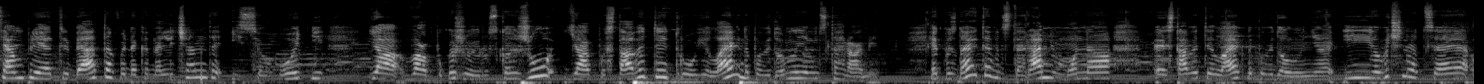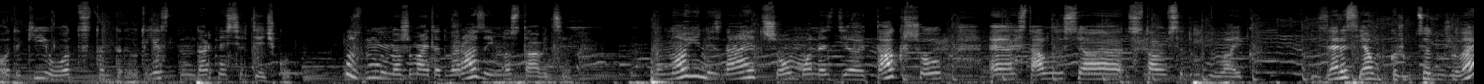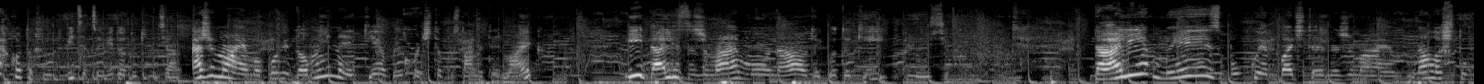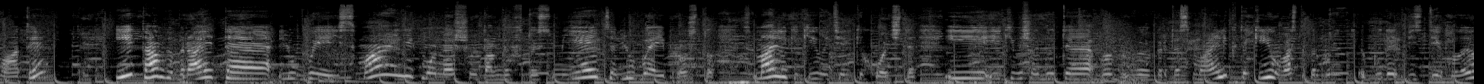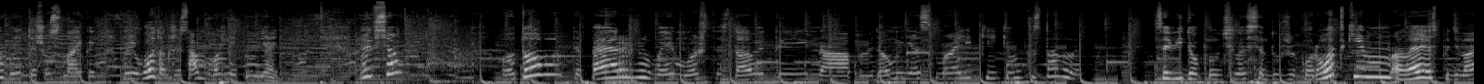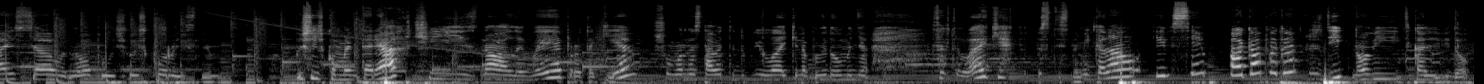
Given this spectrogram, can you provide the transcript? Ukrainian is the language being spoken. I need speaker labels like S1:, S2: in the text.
S1: Всем привет, ребята! Ви на каналі Чанда і сьогодні я вам покажу і розкажу, як поставити другий лайк на повідомлення в інстаграмі. Як ви знаєте, в інстаграмі можна е, ставити лайк на повідомлення. І обично це отакі от отаке стандартне сердечко. Ну, ну, нажимаєте два рази і воно ставиться. Но многі не знають, що можна зробити так, щоб е, ставився, ставився другий лайк. І зараз я вам покажу. Це дуже легко, так що дивіться це відео до кінця. Нажимаємо повідомлення, на яке ви хочете поставити лайк. І далі зажимаємо на отак- отакий плюсик. Далі ми з боку, як бачите, нажимаємо налаштувати. І там вибираєте любий смайлик, можна що там, де хтось сміється, любий просто смайлик, який ви тільки хочете. І який ви зараз будете ви- виберете смайлик, такий у вас тепер буде, буде везде, коли ви будете щось лайкати. Ну його так же само можна і поміняти. Ну і все. Готово. Тепер ви можете ставити на повідомлення смайлики, які ви поставили. Це відео вийшло дуже коротким, але я сподіваюся, воно вийшло корисним. Пишіть в коментарях, чи знали ви про таке, що можна ставити другі лайки на повідомлення. Ставте лайки, підписуйтесь на мій канал і всім пока-пока! Ждіть нові цікаві відео.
